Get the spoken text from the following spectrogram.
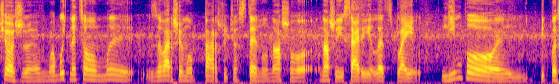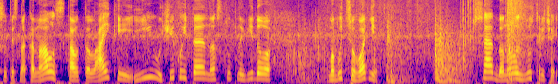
Що ж, е, мабуть, на цьому ми завершуємо першу частину нашого, нашої серії Let's Play Limbo. Підписуйтесь на канал, ставте лайки і очікуйте наступне відео, мабуть, сьогодні. Все, до нових зустрічей!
